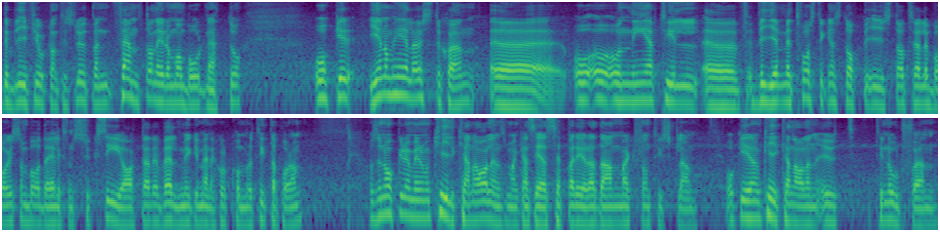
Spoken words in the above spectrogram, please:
det blir 14 till slut, men 15 är de ombord netto. Åker genom hela Östersjön eh, och, och, och ner till, eh, via, med två stycken stopp i Ystad och Trelleborg som båda är liksom succéartade. Väldigt mycket människor kommer och tittar på dem. Och sen åker de genom Kielkanalen som man kan säga separerar Danmark från Tyskland. Åker genom Kielkanalen ut till Nordsjön.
